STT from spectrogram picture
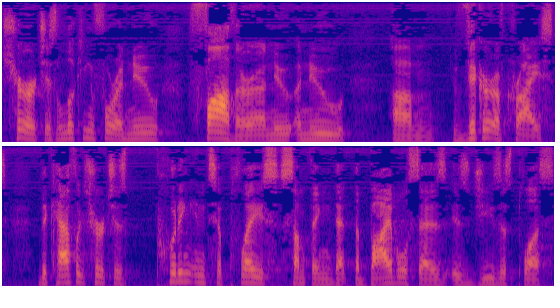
Church is looking for a new father, a new, a new um, vicar of Christ, the Catholic Church is putting into place something that the Bible says is Jesus plus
